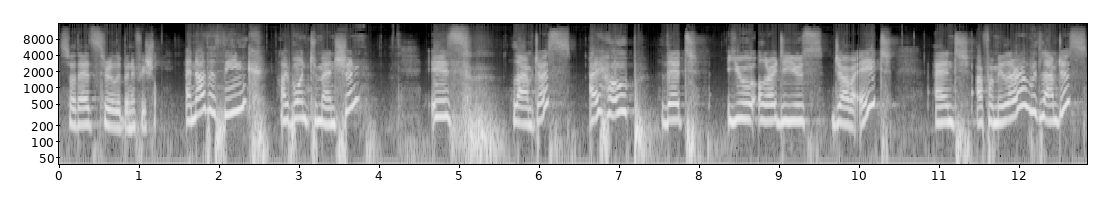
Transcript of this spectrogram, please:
So that's really beneficial. Another thing I want to mention is lambdas. I hope that you already use Java 8 and are familiar with lambdas.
